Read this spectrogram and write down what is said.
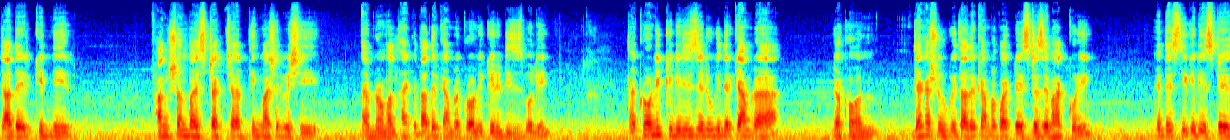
যাদের কিডনির ফাংশন বা স্ট্রাকচার তিন মাসের বেশি অ্যাবনর্মাল থাকে, তাদেরকে আমরা ক্রনিক কিডনি ডিজিজ বলি। তা ক্রনিক কিডনি ডিজিজের রুগীদেরকে আমরা যখন দেখা শুরু করি, তাদেরকে আমরা কয়েকটা স্টেজে ভাগ করি। এতে সিকেডি স্টেজ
